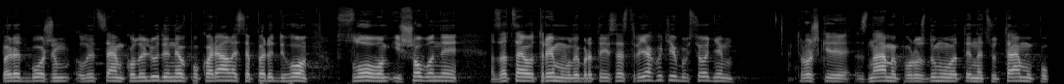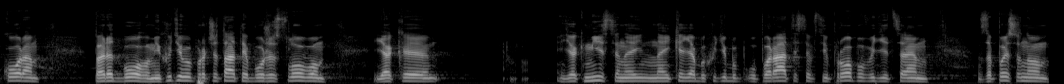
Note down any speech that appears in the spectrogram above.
перед Божим лицем, коли люди не впокорялися перед Його словом, і що вони за це отримували, брати і сестри. Я хотів би сьогодні трошки з нами пороздумувати на цю тему покора перед Богом. І хотів би прочитати Боже Слово як, е, як місце, на, яке я би хотів би опиратися в цій проповіді. Це записано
